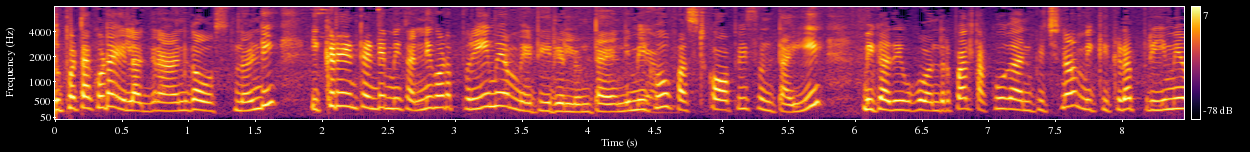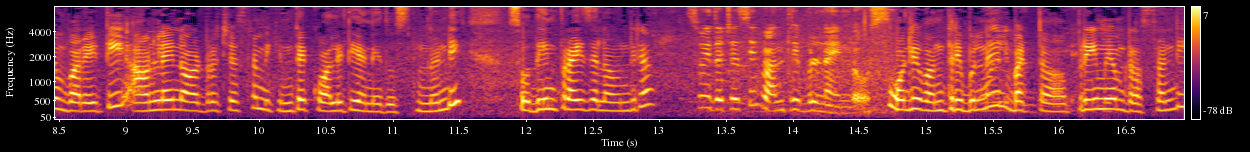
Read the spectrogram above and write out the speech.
దుపట్టా కూడా ఇలా గ్రాండ్గా వస్తుందండి. ఇక్కడ ఏంటంటే మీకు అన్ని కూడా ప్రీమియం మెటీరియల్ ఉంటాయండి. మీకు ఫస్ట్ కాపీస్ ఉంటాయి. మీకు అది ఒక వంద రూపాయలు తక్కువగా అనిపించినా మీకు ఇక్కడ ప్రీమియం వెరైటీ ఆన్లైన్ ఆర్డర్ చేసినా మీకు ఇంతే క్వాలిటీ అనేది వస్తుందండి. సో దీని ప్రైస్ ఎలా ఉందిరా? సో ఇది వచ్చేసి వన్ త్రిబుల్ నైన్లో వస్తుంది only one triple nine but premium dress అండి.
